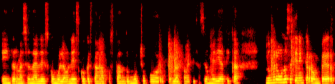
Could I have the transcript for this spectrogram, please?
internacionales como la UNESCO que están apostando mucho por, la alfabetización mediática, número uno, se tienen que romper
